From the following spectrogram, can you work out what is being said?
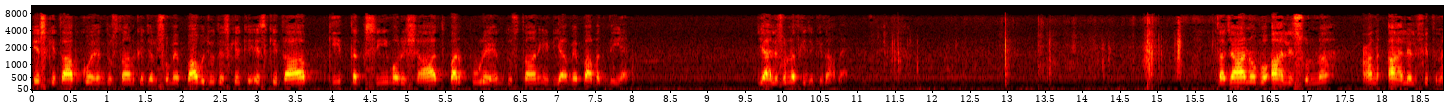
اس کتاب کو ہندوستان کے جلسوں میں باوجود اس کے کہ اس کتاب کی تقسیم اور اشاعت پر پورے ہندوستان انڈیا میں پابندی ہے۔ یہ اہل سنت کی جو کتاب ہے۔ تجانب اہل سننا عن اہل الفتنہ،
